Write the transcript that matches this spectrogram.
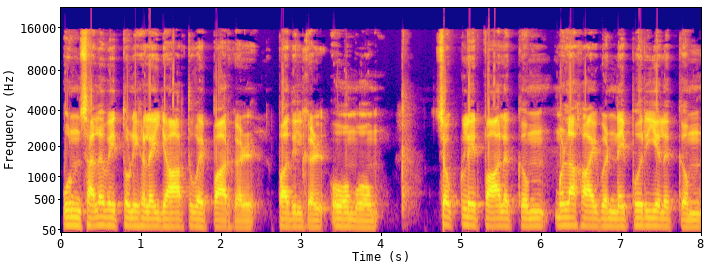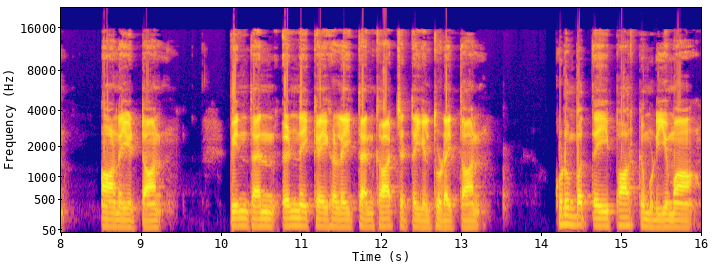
உன் சலவை துணிகளை யார் துவைப்பார்கள்? பதில்கள் ஓம் ஓம். சாக்லேட் பாலுக்கும் மிளகாய் வெண்ணெய் பொரியலுக்கும் ஆணையிட்டான். பின் தன் எண்ணெய் கைகளை தன் காற்றட்டையில் துடைத்தான். குடும்பத்தை பார்க்க முடியுமா?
